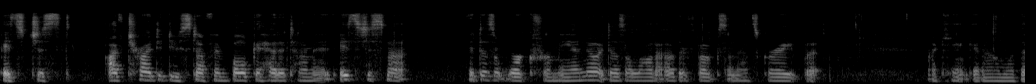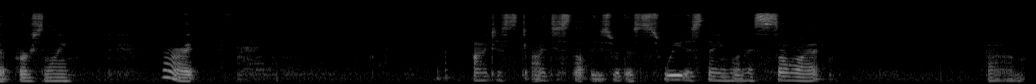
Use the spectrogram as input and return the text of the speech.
it's just, I've tried to do stuff in bulk ahead of time, and it, it's just not, it doesn't work for me. I know it does a lot of other folks, and that's great, but I can't get on with it personally. Alright. I just, I just thought these were the sweetest thing when I saw it. Um,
